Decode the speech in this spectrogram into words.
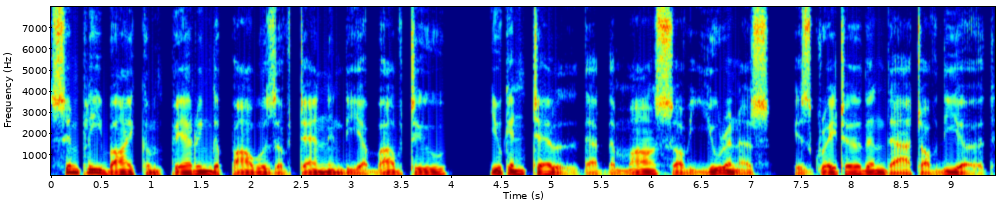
Simply by comparing the powers of 10 in the above two, you can tell that the mass of Uranus is greater than that of the Earth.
